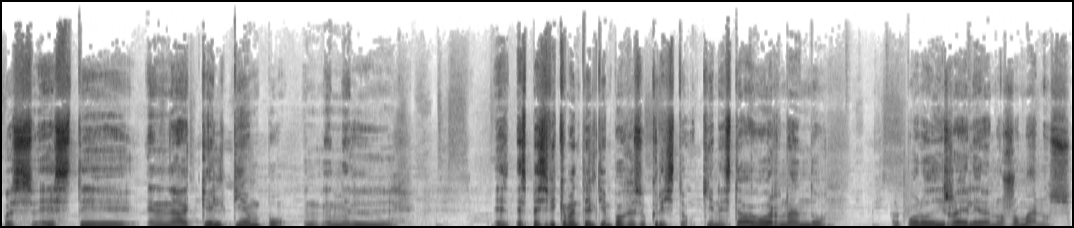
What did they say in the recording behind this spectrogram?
Pues este, en aquel tiempo, en, en el, es- específicamente el tiempo de Jesucristo, quien estaba gobernando al pueblo de Israel eran los romanos.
